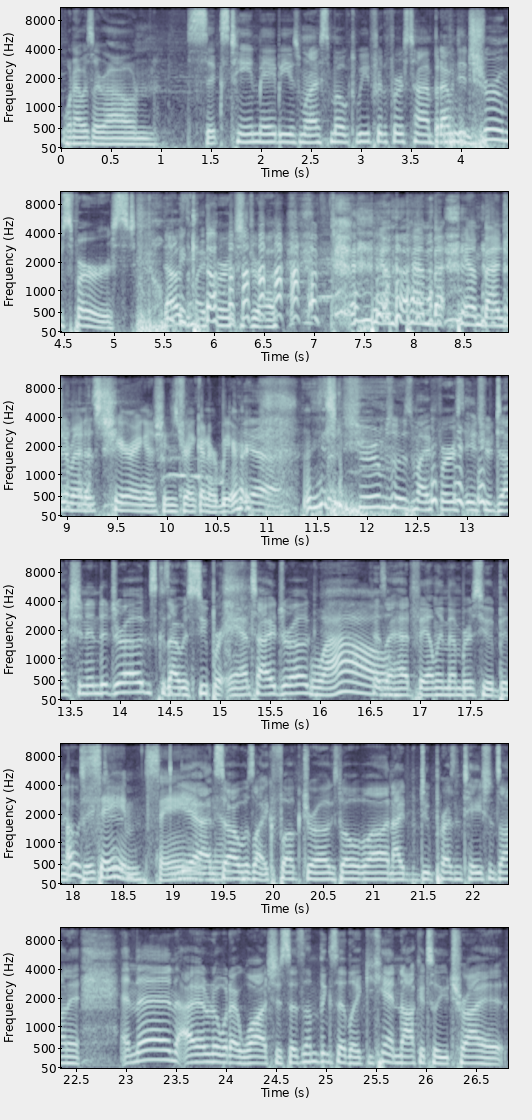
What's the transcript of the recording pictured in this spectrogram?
when I was around. 16 maybe is when I smoked weed for the first time, but I did shrooms first. Oh that was my first drug. Pam, Pam, Be- Pam Benjamin is cheering as she's drinking her beer. Yeah. So shrooms was my first introduction into drugs because I was super anti-drug Wow. because I had family members who had been oh, addicted. same, same. Yeah, and so I was like, "Fuck drugs," blah blah blah, and I'd do presentations on it. And then I don't know what I watched. It said something said like, "You can't knock it till you try it."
